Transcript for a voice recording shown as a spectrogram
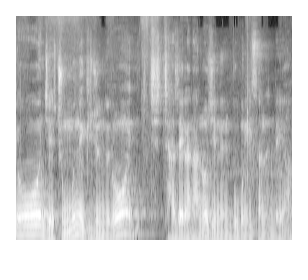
요 이제 중문을 기준으로 자재가 나눠지는 부분이 있었는데요.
